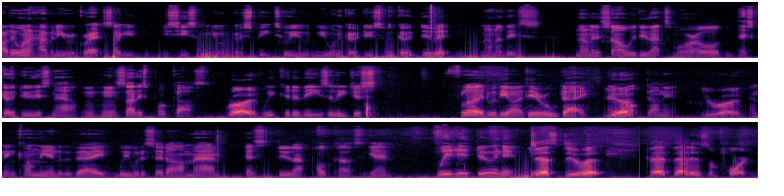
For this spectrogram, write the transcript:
I don't want to have any regrets. Like you, you see something you want to go speak to, or you you want to go do something, go do it. None of this None of this. Oh, we do that tomorrow, or let's go do this now. hmm It's like this podcast. Right. We could have easily just flirted with the idea all day and Yeah. not done it. You're right. And then come the end of the day, we would have said, "Oh man, let's do that podcast again." We're here doing it. Just do it. That that is important,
